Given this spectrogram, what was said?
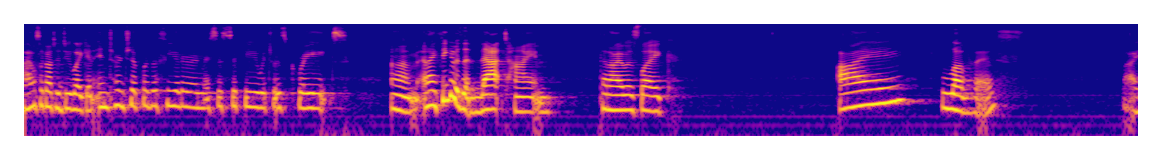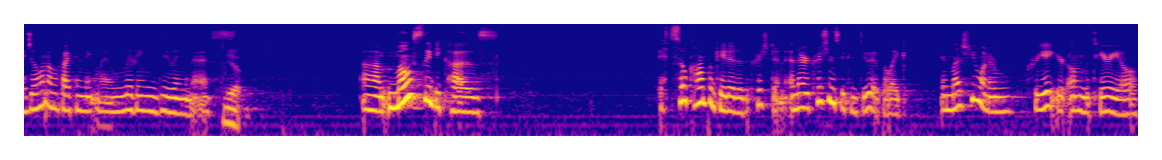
I also got to do like an internship with a theater in Mississippi, which was great. Um, and I think it was at that time that I was like, I love this, but I don't know if I can make my living doing this. Yeah. Um, mostly because it's so complicated as a Christian, and there are Christians who can do it, but like, unless you want to create your own material,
